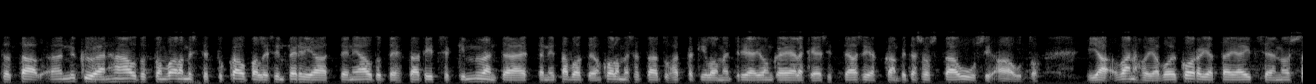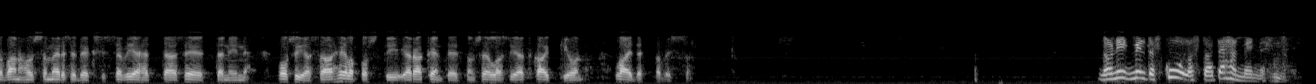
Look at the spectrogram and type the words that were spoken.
tota, nykyään autot on valmistettu kaupallisin periaatteen ja autotehtaat itsekin myöntää, että niin tavoite on 300 000 kilometriä, jonka jälkeen sitten asiakkaan pitäisi ostaa uusi auto. Ja vanhoja voi korjata ja itseään noissa vanhoissa Mercedeksissä viehättää se, että niin osia saa helposti ja rakenteet on sellaisia, että kaikki on laitettavissa. No niin, miltä kuulostaa tähän mennessä?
